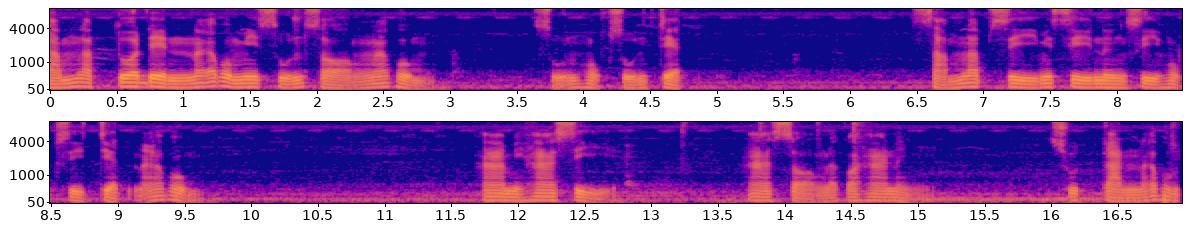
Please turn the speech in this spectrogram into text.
สำหรับตัวเด่นนะครับผมมี 02 นะครับผม 0607สำหรับ 4 มี 41 4647 นะครับผม 5 มี 54 52 แล้วก็ 51 ชุดกันนะครับผม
